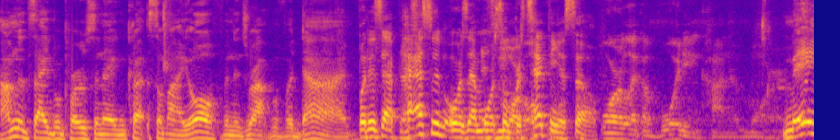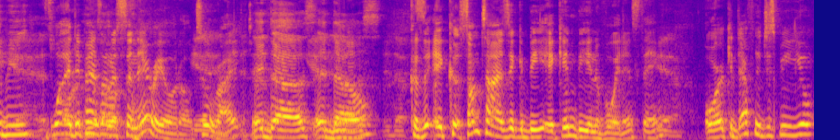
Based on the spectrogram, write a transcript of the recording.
I'm the type of person that can cut somebody off in the drop of a dime. but is that passive or is that more It's so protecting or- yourself? or like avoiding kind of more. Maybe. Yeah, it's Well, it depends on the scenario, though, too, right? It does. Yeah, it you know? does. It does. Because it could sometimes it could be it can be an avoidance thing, Yeah. or it could definitely just be you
